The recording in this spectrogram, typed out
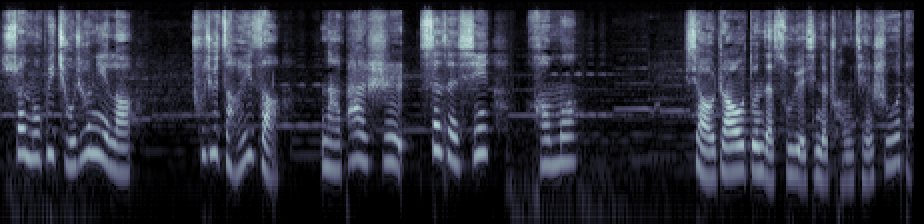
算奴婢求求你了，出去走一走，哪怕是散散心，好吗？小昭蹲在苏月心的床前说道。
